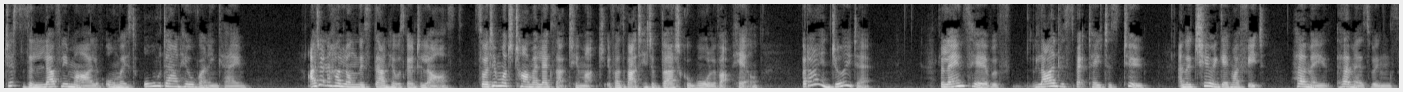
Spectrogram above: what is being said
just as a lovely mile of almost all downhill running came. I don't know how long this downhill was going to last, so I didn't want to tire my legs out too much if I was about to hit a vertical wall of uphill, but I enjoyed it. The lanes here were lined with spectators too, and the cheering gave my feet Hermes, wings,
